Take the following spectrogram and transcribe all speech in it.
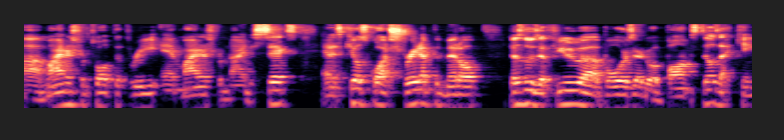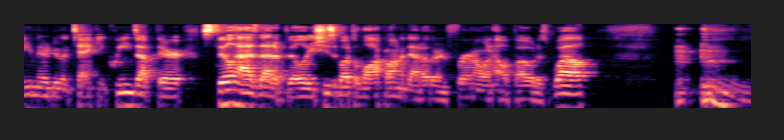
uh, miners from 12 to 3, and miners from 9 to 6. And his kill squad straight up the middle. Does lose a few uh, bowlers there to a bomb. Still has that king in there doing tanking. Queen's up there. Still has that ability. She's about to lock onto that other Inferno and help out as well.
